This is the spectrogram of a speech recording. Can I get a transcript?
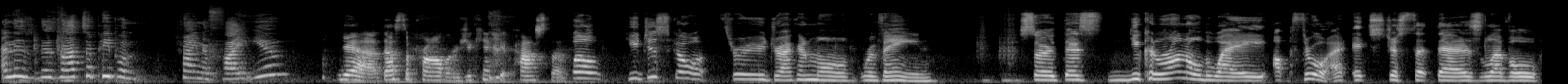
And there's there's lots of people trying to fight you. Yeah, that's the problem. is You can't get past them. Well, you just go up through Dragonmore Ravine. So there's you can run all the way up through it. It's just that there's level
